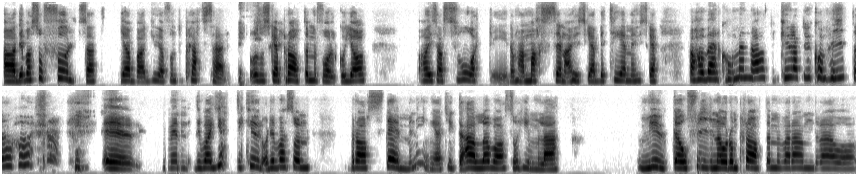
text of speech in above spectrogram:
ja det var så fullt så att jag bara, gud jag får inte plats här. Och så ska jag prata med folk och jag har ju så svårt i de här massorna, hur ska jag bete mig, hur ska jag, jaha välkommen, ja, kul att du kom hit. Eh, men det var jättekul och det var sån bra stämning. Jag tyckte alla var så himla mjuka och fina och de pratade med varandra och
